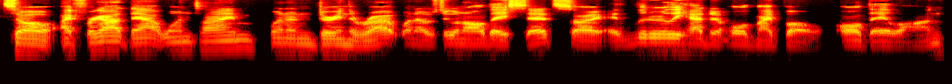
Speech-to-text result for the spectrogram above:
so I forgot that one time when I'm during the rut when I was doing all day sits. So I, I literally had to hold my bow all day long.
